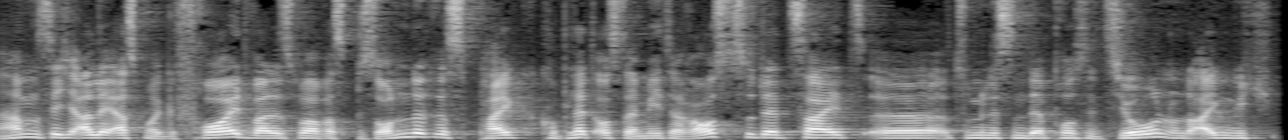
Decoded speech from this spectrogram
Da haben sich alle erstmal gefreut, weil es war was Besonderes. Pike komplett aus der Mitte raus zu der Zeit, äh, zumindest in der Position. Und eigentlich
